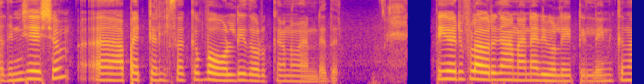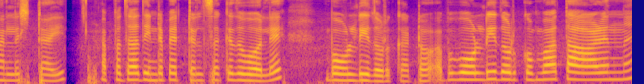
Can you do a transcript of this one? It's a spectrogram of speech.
അതിനുശേഷം ആ പെറ്റൽസൊക്കെ ബോൾഡ് ചെയ്ത് കൊടുക്കുകയാണ് വേണ്ടത്. അപ്പോൾ ഈ ഒരു ഫ്ലവർ കാണാൻ അടിപൊളിയായിട്ടില്ല? എനിക്ക് നല്ല ഇഷ്ടമായി അപ്പോൾ അത് അതിന്റെ പെറ്റൽസൊക്കെ ഇതുപോലെ ബോൾഡ് ചെയ്ത് കൊടുക്കാം കേട്ടോ അപ്പോൾ ബോൾഡ് ചെയ്ത് കൊടുക്കുമ്പോൾ ആ താഴെന്ന്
